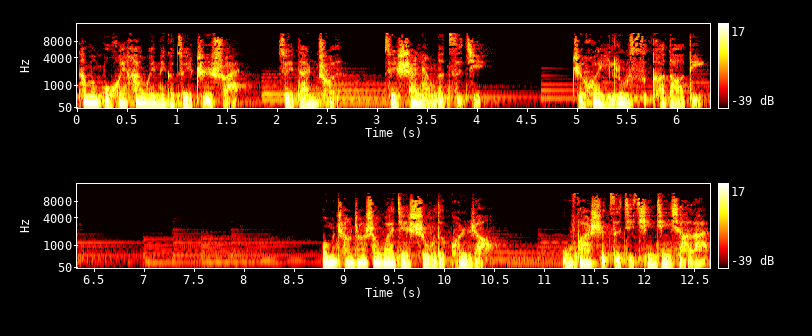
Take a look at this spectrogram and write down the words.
他们不会捍卫那个最直率、最单纯、最善良的自己，只会一路死磕到底。我们常常受外界事物的困扰，无法使自己清静下来。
